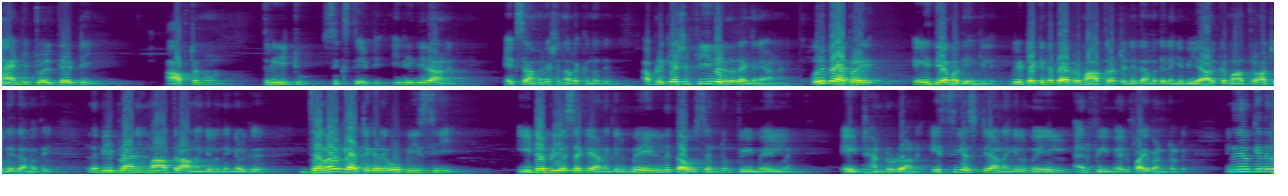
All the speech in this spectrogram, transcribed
nine to twelve thirty afternoon three to six thirty ഈ രീതിയിലാണ് എക്സാമിനേഷൻ നടക്കുന്നത്. അപ്ലിക്കേഷൻ ഫീ വരുന്നത് എങ്ങനെയാണ്? ഒരു പേപ്പർ എഴുതിയാൽ മതിയെങ്കിൽ. ബി ടെക്കിന്റെ പേപ്പർ മാത്രം അറ്റൻഡ് ചെയ്താൽ മതി. അല്ലെങ്കിൽ ബി ആർക്ക് മാത്രം അറ്റൻഡ് ചെയ്താൽ മതി. അല്ലെങ്കിൽ ബി പ്ലാനിങ് മാത്രമാണെങ്കിൽ നിങ്ങൾക്ക് general category O B C E W S ഒക്കെ ആണെങ്കിൽ മെയിലിന് തൗസൻഡും ഫീമെയിലിന് എയ്റ്റ് ഹൺഡ്രഡും ആണ്. എസ് സി എസ് ടി ആണെങ്കിൽ male and female five hundred ഇനി നിങ്ങൾക്ക് ഇതിൽ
